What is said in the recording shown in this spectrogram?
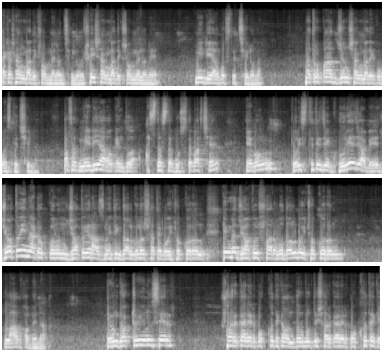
একটা সাংবাদিক সম্মেলন ছিল। সেই সাংবাদিক সম্মেলনে মিডিয়া উপস্থিত ছিল না। মাত্র পাঁচজন সাংবাদিক উপস্থিত ছিল। অর্থাৎ মিডিয়াও কিন্তু আস্তে আস্তে বুঝতে পারছে এবং পরিস্থিতি যে ঘুরে যাবে, যতই নাটক করুন, যতই রাজনৈতিক দলগুলোর সাথে বৈঠক করুন, কিংবা যত সর্বদল বৈঠক করুন, লাভ হবে না। এবং ডক্টর ইউনুসের সরকারের পক্ষ থেকে, অন্তর্বর্তী সরকারের পক্ষ থেকে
